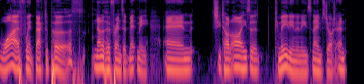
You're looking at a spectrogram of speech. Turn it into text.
wife went back to Perth, none of her friends had met me, and she told, "Oh, he's a comedian and his name's Josh." And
